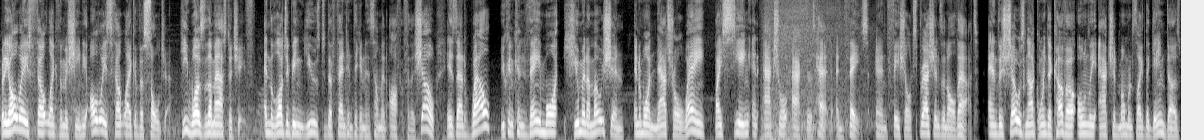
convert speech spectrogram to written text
but he always felt like the machine. He always felt like the soldier. He was the Master Chief. And the logic being used to defend him taking his helmet off for the show is that, well, you can convey more human emotion in a more natural way by seeing an actual actor's head and face and facial expressions and all that. And the show's not going to cover only action moments like the game does,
